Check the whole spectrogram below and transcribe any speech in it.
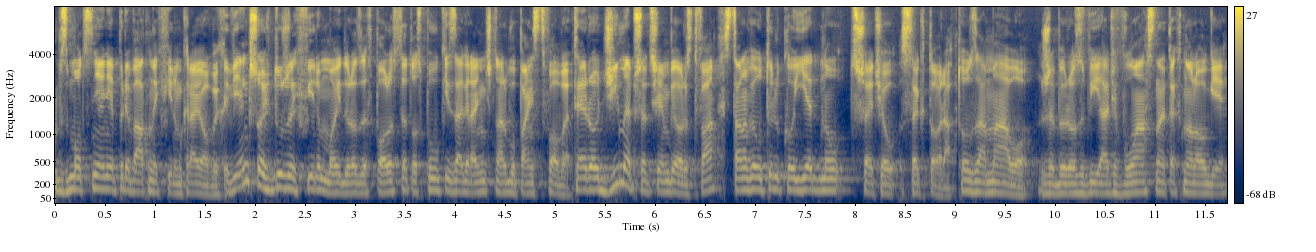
wzmocnienie prywatnych firm krajowych. Większość dużych firm, moi drodzy, w Polsce to spółki zagraniczne albo państwowe. Te rodzime przedsiębiorstwa stanowią tylko jedną trzecią sektora. To za mało, żeby rozwijać własne technologie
